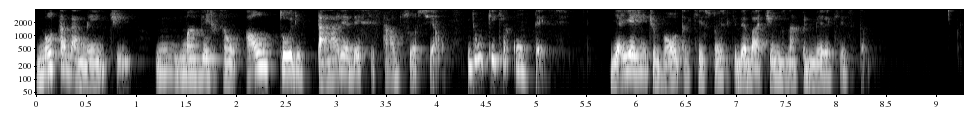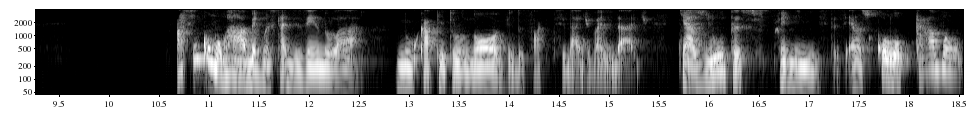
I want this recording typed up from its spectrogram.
notadamente uma versão autoritária desse Estado social. Então o que, que acontece? E aí a gente volta a questões que debatimos na primeira questão. Assim como o Habermas está dizendo lá no capítulo 9 do Facticidade e Validade, que as lutas feministas elas colocavam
